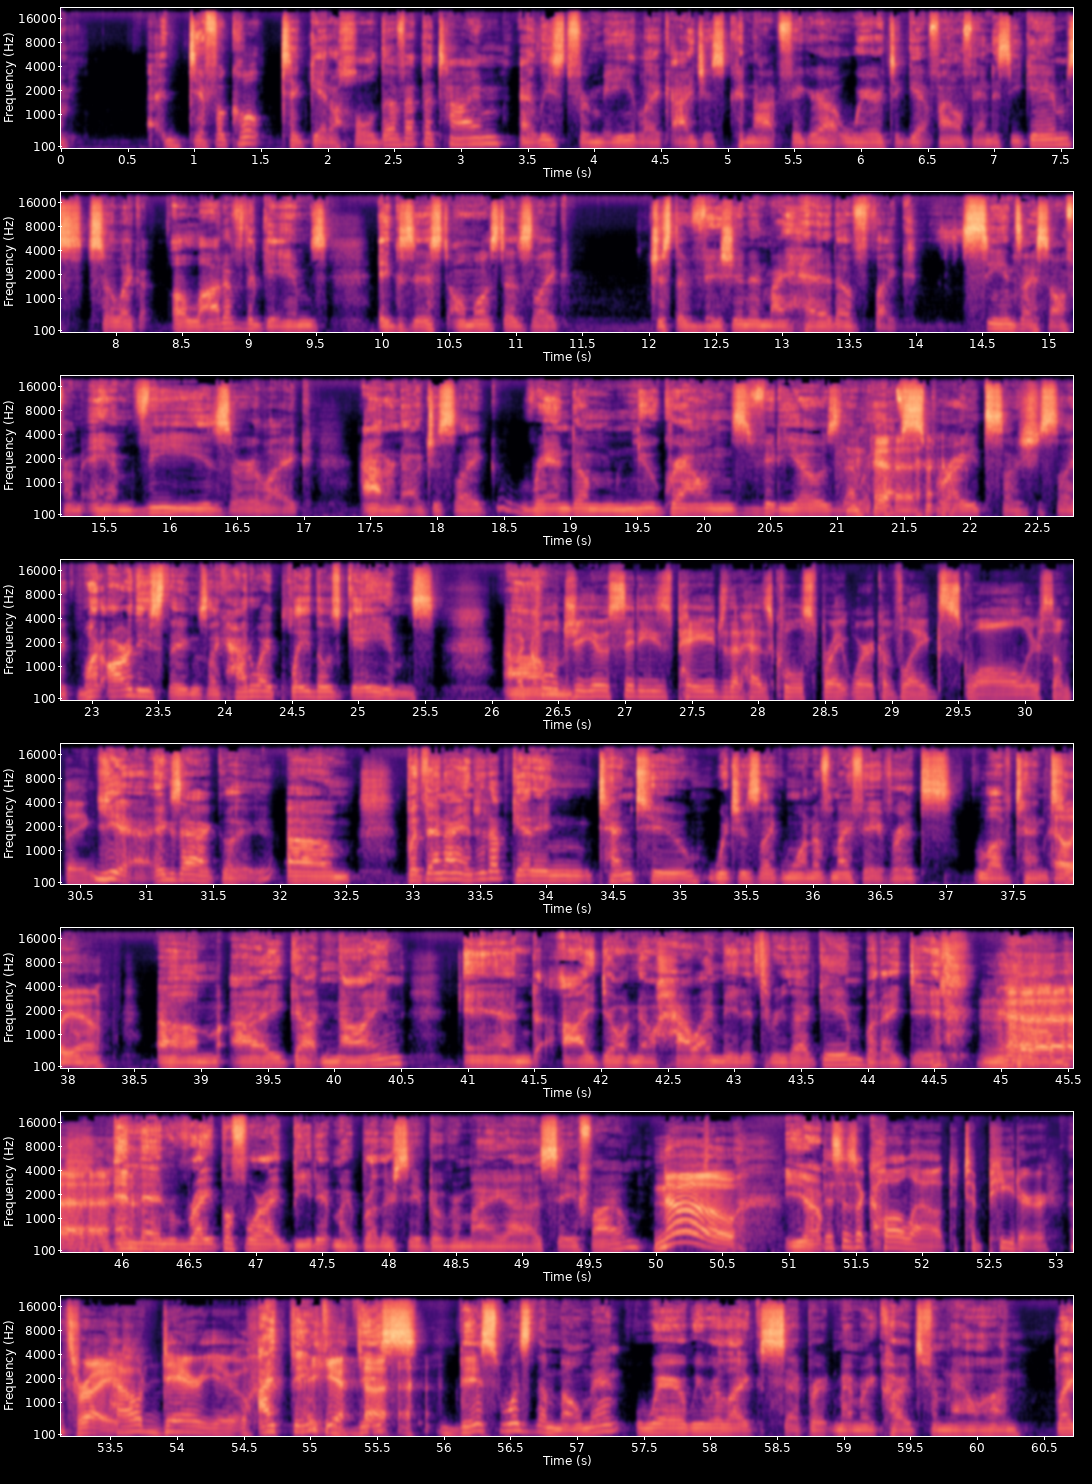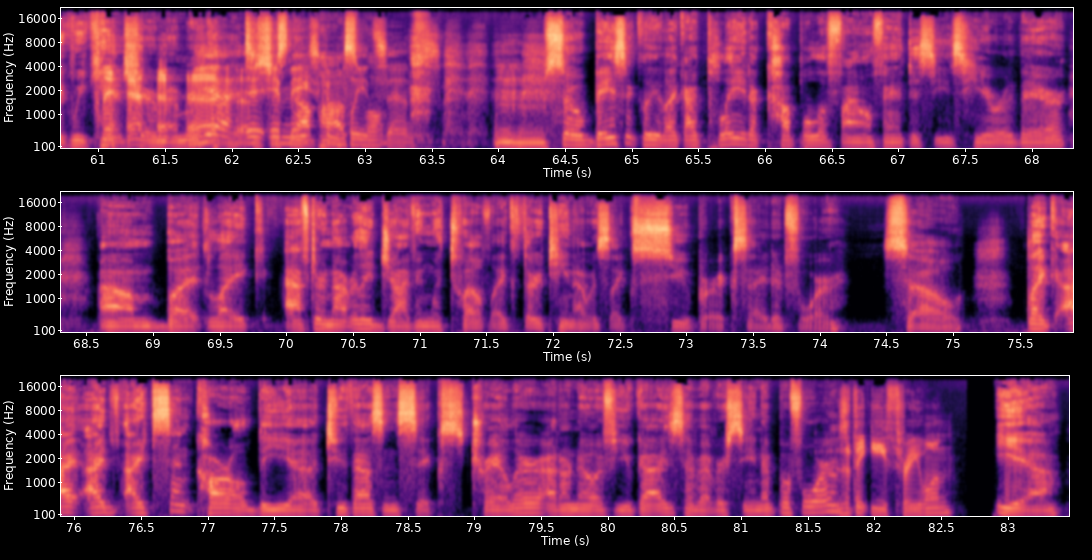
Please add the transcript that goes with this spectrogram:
difficult to get a hold of at the time at least for me like i just could not figure out where to get final fantasy games. So like a lot of the games exist almost as like just a vision in my head of like scenes i saw from amvs or like i don't know just like random newgrounds videos that would have sprites i was just like what are these things like how do i play those games A cool Um, GeoCities page that has cool sprite work of like Squall or something. Yeah, exactly. Um, but then I ended up getting 10-2, which is like one of my favorites. Love 10-2. Hell yeah. Um, I got nine, and I don't know how I made it through that game, but I did. and then right before I beat it, my brother saved over my uh, save file. no, Yep. This is a call out to Peter. that's right. How dare you? I think Yeah. this this was the moment where we were like separate memory cards from now on. Like we can't share memories. yeah, it's it, just it makes not complete possible. sense. Mhm. So basically, like I played a couple of Final Fantasies here or there, um, but like after not really jiving with twelve, like thirteen, I was like super excited for. So, like I I, I sent Carl the uh, 2006 trailer. I don't know if you guys have ever seen it before. Is it the E3 one? Yeah,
